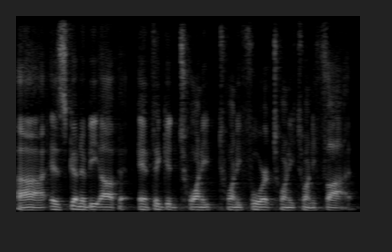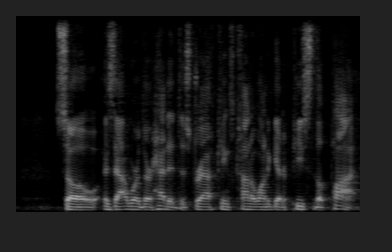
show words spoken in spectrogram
uh, is going to be up, I think, in 2024, 2025. So is that where they're headed? Does DraftKings kind of want to get a piece of the pie?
